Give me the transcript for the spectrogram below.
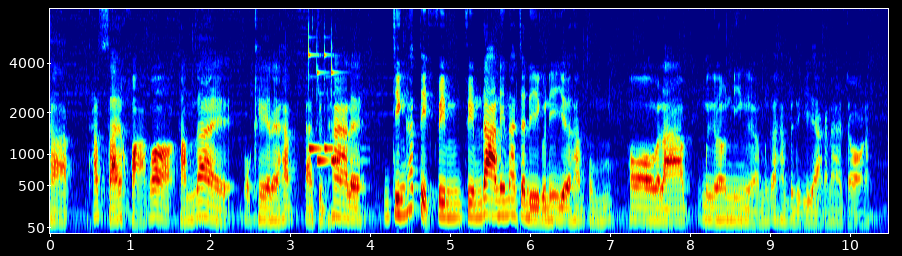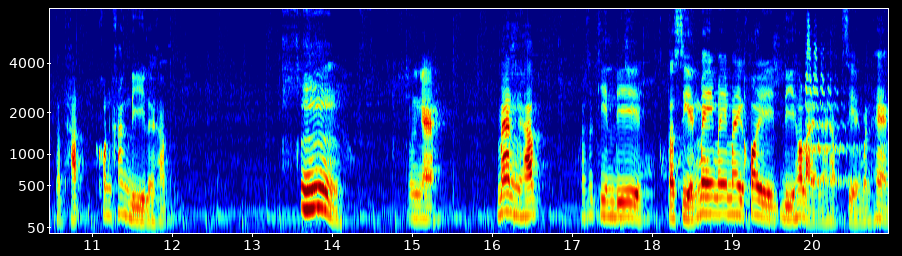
ฉาก ทัดซ้ายขวาก็ทำได้โอเคเลยครับ 8.5 เลย จริงๆ ถ้าติดฟิล์มฟิล์มด้านนี่น่าจะดีกว่านี้เยอะครับ ผมพอเวลามือเรามีเหงื่อมันก็ทำปฏิกิริยากับหน้าจอนะแต่ทัดค่อนข้างดีเลยครับ อืมเป็นไง แม่นครับเขาสกินดี แต่เสียงไม่ไม่ไม่ค่อยดีเท่าไหร่นะครับ เสียงมันแห้ง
